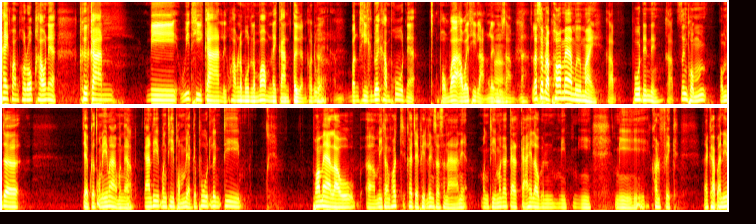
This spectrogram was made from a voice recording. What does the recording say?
ให้ความเคารพเขาเนี่ยคือการมีวิธีการหรือความละมุนละม่อมในการเตือนเขาด้วย บางทีด้วยคำพูดเนี่ย ผมว่าเอาไว้ทีหลังเลยด้วยซ้ำนะแล้วสำหรับพ่อแม่มือใหม่ครับ พูดนิดหนึ่งครับ ซึ่งผมผมจะเจ็บกับตรงนี้มากเหมือนกันครับการที่บางทีผมอยากจะพูดเรื่องที่ พ่อแม่เราเอ่อมีความเข้าเข้าใจผิดเรื่องศาสนาเนี่ยบางทีมันก็กลายให้เราเป็นมีมีมีคอน FLICT นะครับอันนี้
